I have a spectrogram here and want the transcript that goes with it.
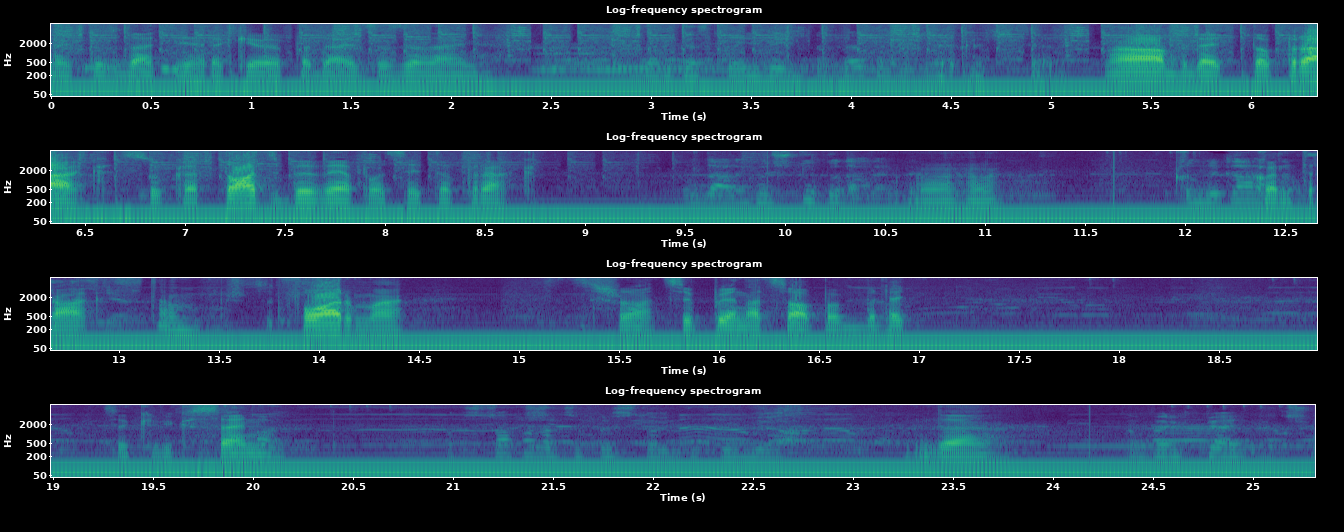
Найпиздаті ігроки випадають за зелені. А, блять, топрак. Сука, тоц би випав цей топрак. Ну дали, хоч штуку дали. Ага. Контракт, там форма. Що, цепи на цопа, блять. Це квіксель. От стопа на це стоїть, дохуя. Да. Там верх 5, блядь, що?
